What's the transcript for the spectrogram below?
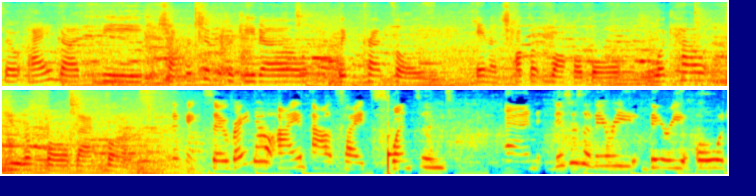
So I got the chocolate chip cookie dough with pretzels in a chocolate waffle bowl. Look how beautiful that looks. Okay, so right now I am outside Swensen's and this is a very, very old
